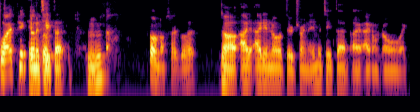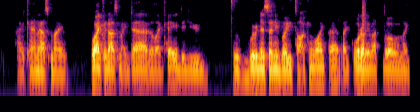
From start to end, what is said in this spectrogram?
Well, I picked imitate up. that. hmm oh no, sorry. Go ahead. No, I, I didn't know if they're trying to imitate that. I, I don't know. Like I can't ask my well, I could ask my dad. Like, hey, did you witness anybody talking like that? Like, what are they about? Though, like,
